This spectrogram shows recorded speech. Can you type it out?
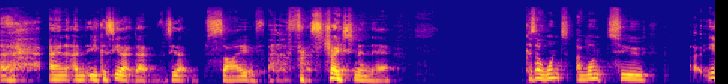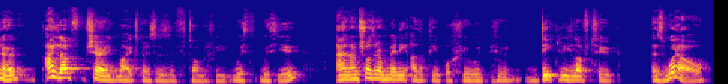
Uh, and and you can see that that see that sigh of frustration in there because I want I want to uh, you know I love sharing my experiences of photography with with you, and I'm sure there are many other people who would who would deeply love to as well,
